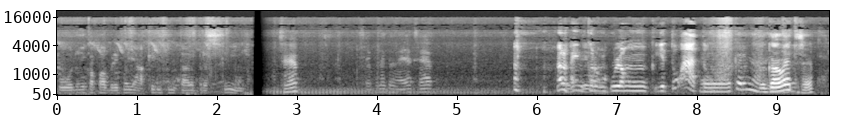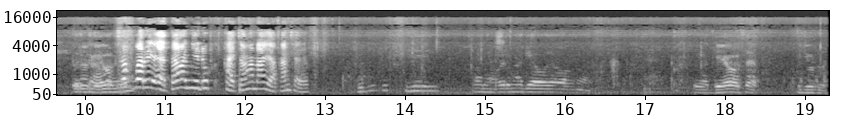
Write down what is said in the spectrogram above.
Udah ke pabrik mah yakin sementara bersih. Sep, Saya pernah keraya, saya. lain kurang ulang gitu atuh gawe tuh Sep. sok bari eta nyiduk kacang aya kan Mana orang ngageo ya orang. Ngageo, saya. Jujurna.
